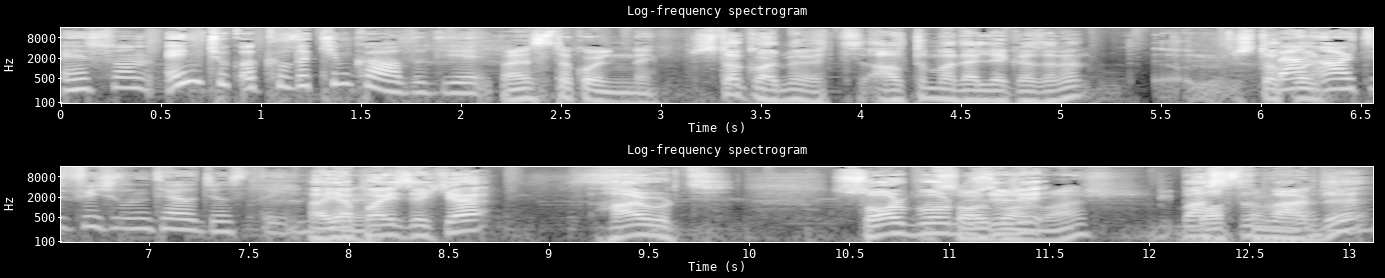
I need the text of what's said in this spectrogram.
en son en çok akılda kim kaldı diye. Ben Stockholm'dayım. Stockholm evet. Altın madalya kazanan. Stockholm. Ben Artificial Intelligence'dayım. ha, yapay zeka Harvard. Sorbonne, Sorbonne üzeri var. Boston, vardı.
